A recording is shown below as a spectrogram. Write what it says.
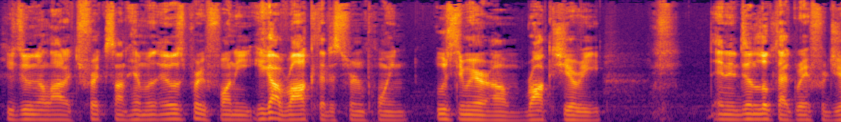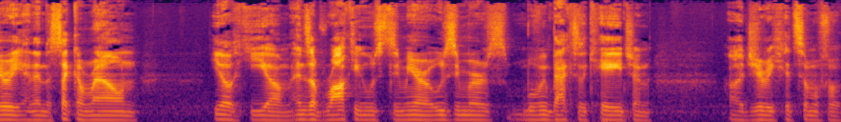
He's doing a lot of tricks on him. It was pretty funny. He got rocked at a certain point. Oezdemir um rocked Jiri, and it didn't look that great for Jiri. And then the second round you know, he um, ends up rocking Oezdemir. Oezdemir's moving back to the cage, and uh, Jiri hits him with a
